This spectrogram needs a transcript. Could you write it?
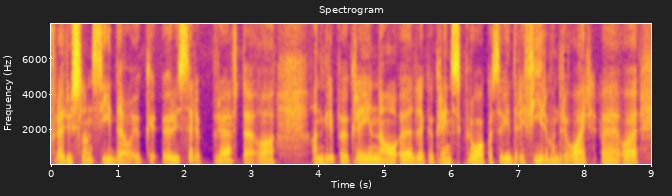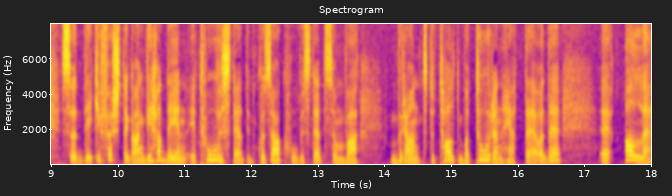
fra Russlands side, og russere prøvde å angripe Ukraina og ødelegge ukrainsk språk osv. i 400 år. Så det er ikke første gang. Vi hadde en, et hovedsted, en kosak-hovedsted som var brant totalt. Baturen het det. Og det eh, alle,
